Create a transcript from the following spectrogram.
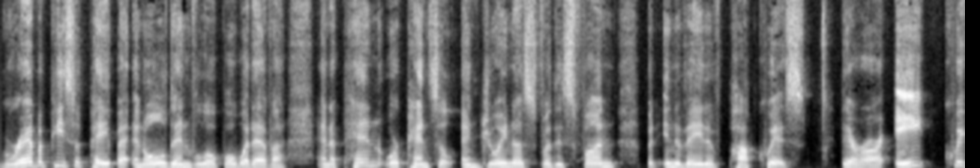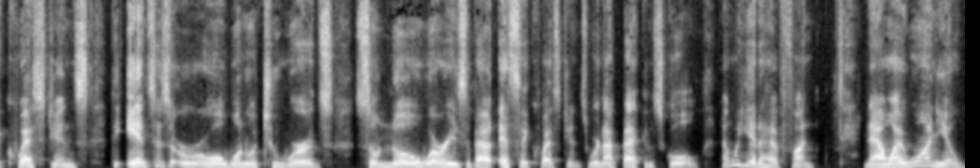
Grab a piece of paper, an old envelope, or whatever, and a pen or pencil, and join us for this fun but innovative pop quiz. There are eight quick questions. The answers are all one or two words, so no worries about essay questions. We're not back in school, and we're here to have fun. Now, I warn you,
